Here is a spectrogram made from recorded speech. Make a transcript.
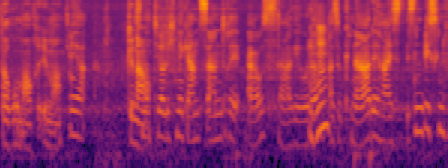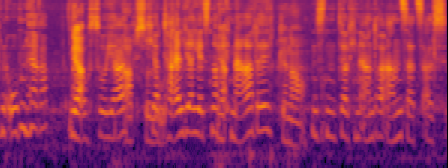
Warum auch immer. Ja. Das Genau. ist natürlich eine ganz andere Aussage, oder? Also Gnade heißt, ist ein bisschen von oben herab. Ja, Auch so, ja, absolut. ich erteile dir jetzt noch Ja. Gnade. Genau, Das ist natürlich ein anderer Ansatz als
